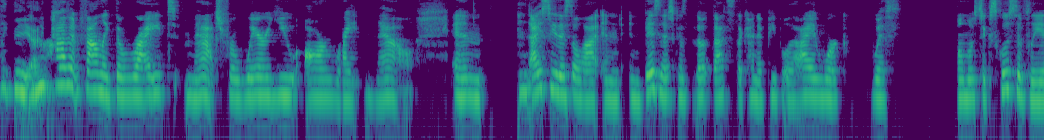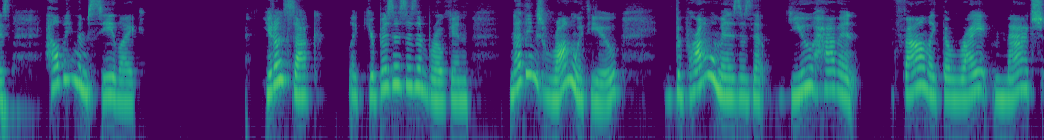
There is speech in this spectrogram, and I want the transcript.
Like yeah. you haven't found like the right match for where you are right now. And I see this a lot in in business because th- that's the kind of people that I work with almost exclusively is helping them see like you don't suck, like your business isn't broken, nothing's wrong with you. The problem is is that you haven't found like the right match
